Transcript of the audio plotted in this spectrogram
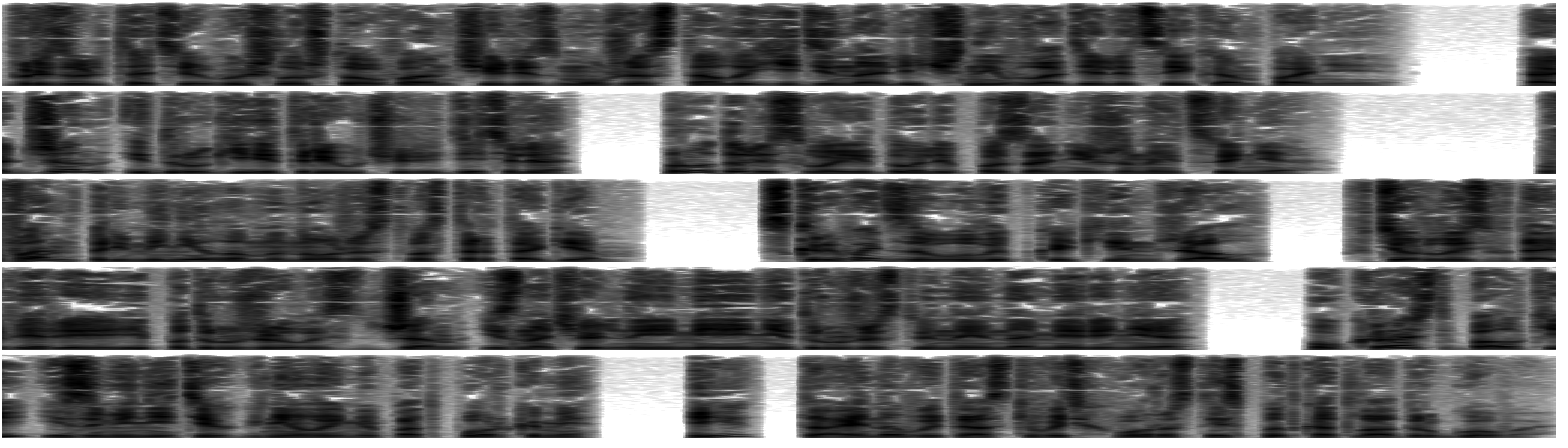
В результате вышло, что Ван через мужа стала единоличной владелицей компании, а Джан и другие три учредителя продали свои доли по заниженной цене. Ван применила множество стратегем. Скрывать за улыбкой кинжал, втерлась в доверие и подружилась с Джан, изначально имея недружественные намерения, украсть балки и заменить их гнилыми подпорками и тайно вытаскивать хворост из-под котла другого.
